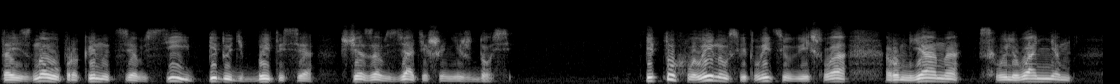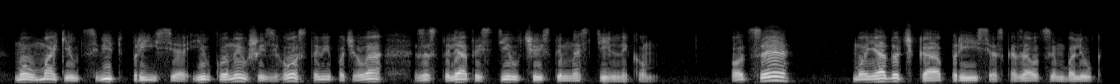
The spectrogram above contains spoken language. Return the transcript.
та й знову прокинуться всі й підуть битися ще завзятіше, ніж досі. Під ту хвилину в світлицю ввійшла рум'яна з хвилюванням, мов маків цвіт пріся, і, вклонившись гостеві, почала застеляти стіл чистим настільником. Оце моя дочка Пріся, сказав цимбалюк.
